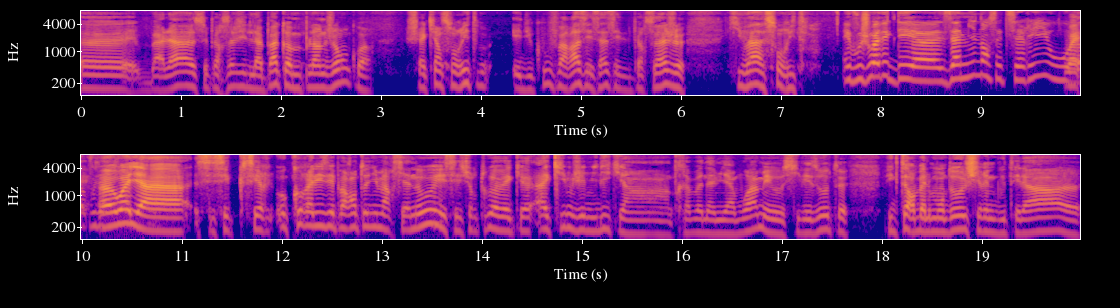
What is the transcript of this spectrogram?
euh, bah là, ce personnage, il l'a pas comme plein de gens, quoi. Chacun son rythme. Et du coup, Farah, c'est ça, c'est le personnage qui va à son rythme. Et vous jouez avec des euh, amis dans cette série ou Ouais, vous Euh, avez- ouais, il y a, c'est, co-réalisé par Anthony Marciano et c'est surtout avec euh, Hakim Gemili qui est un, un très bon ami à moi, mais aussi les autres, Victor Belmondo, Chirine Boutella,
